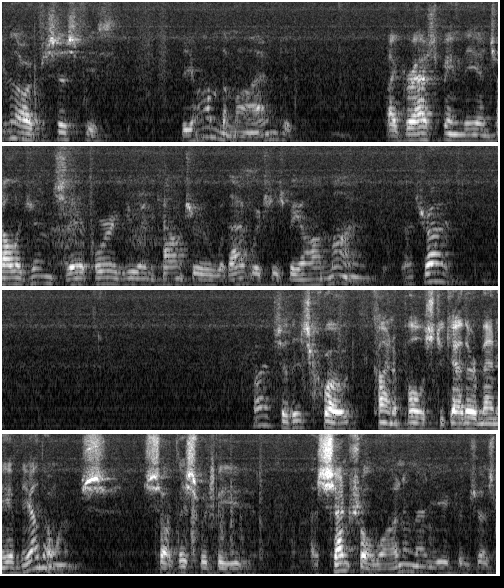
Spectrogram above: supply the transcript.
Even though it subsists beyond the mind, by grasping the intelligence, therefore you encounter that which is beyond mind. That's right. Right, so this quote kind of pulls together many of the other ones. So this would be a central one, and then you can just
